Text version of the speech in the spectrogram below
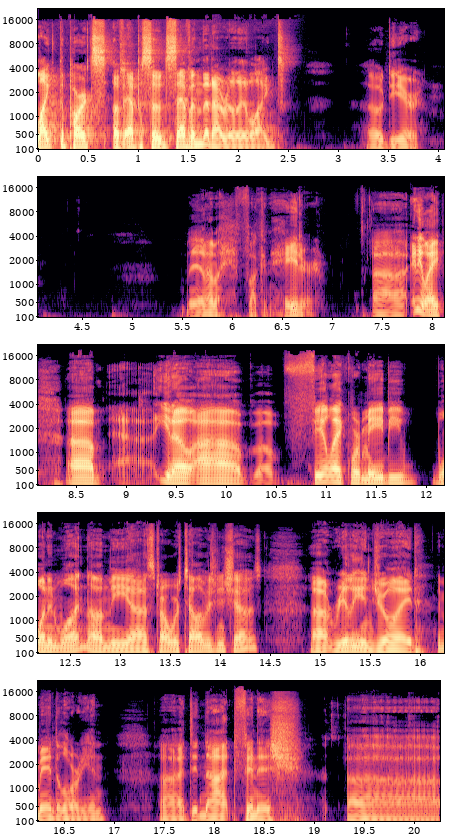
like the parts of episode 7 that I really liked. oh dear, man, I'm a fucking hater. Uh, anyway, um, uh, you know, uh, feel like we're maybe one and one on the uh, Star Wars television shows. Uh, really enjoyed The Mandalorian. Uh, did not finish uh,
